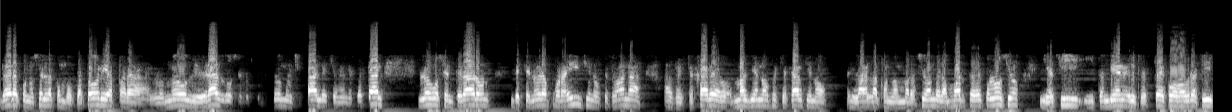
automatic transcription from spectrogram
dar a conocer la convocatoria para los nuevos liderazgos en los comités municipales, en el estatal. Luego se enteraron de que no era por ahí, sino que se van a, festejar, más bien no festejar, sino la, la, conmemoración de la muerte de Colosio y así, y también el festejo ahora sí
